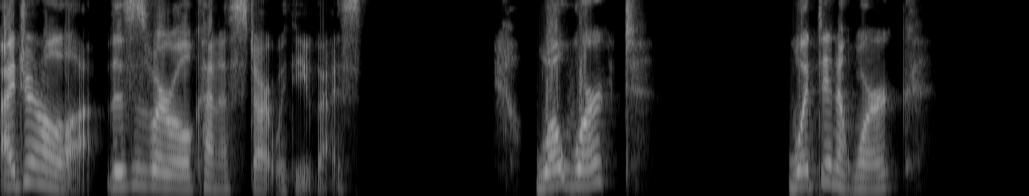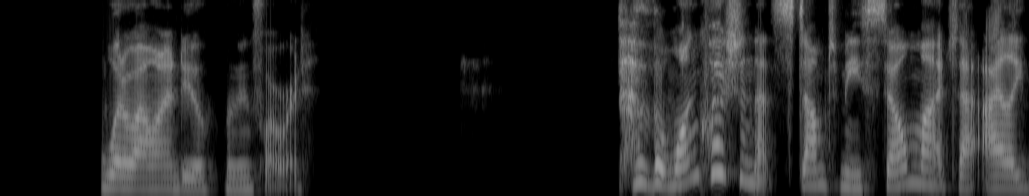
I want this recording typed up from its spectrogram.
I journal a lot. This is where we'll kind of start with you guys. What worked? What didn't work? What do I want to do moving forward? The one question that stumped me so much that I like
